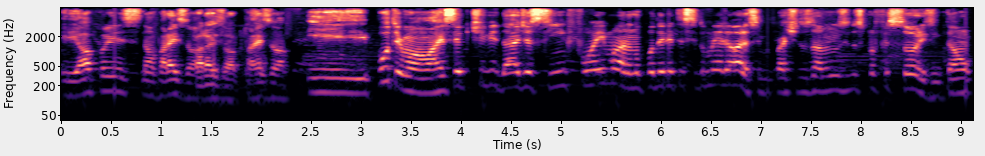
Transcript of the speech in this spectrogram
Heliópolis, não, Paraisópolis. Paraisópolis. Paraisópolis. E, puta, irmão, a receptividade, assim, foi, mano, não poderia ter sido melhor, assim, por parte dos alunos e dos professores. Então,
